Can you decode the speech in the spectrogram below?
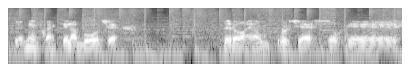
ovviamente anche la voce, però è un processo che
